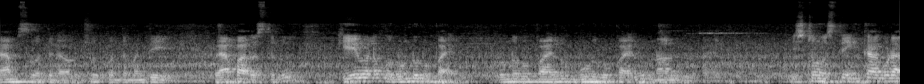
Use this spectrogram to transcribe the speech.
ర్యామ్స్ వద్ద కావచ్చు కొంతమంది వ్యాపారస్తులు కేవలం రెండు రూపాయలు రెండు రూపాయలు మూడు రూపాయలు నాలుగు రూపాయలు. ఇష్టం వస్తే ఇంకా కూడా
